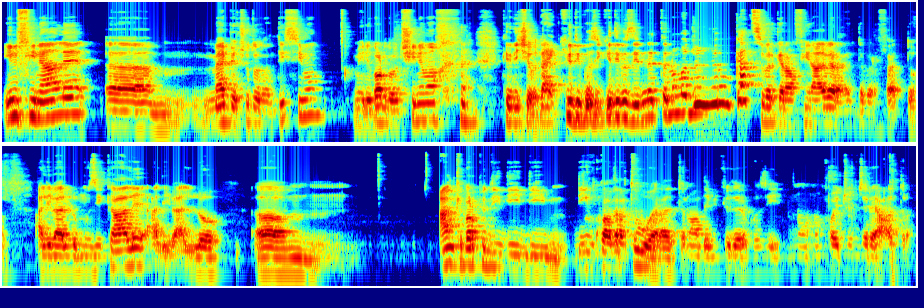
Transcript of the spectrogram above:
Il finale ehm, mi è piaciuto tantissimo, mi ricordo al cinema che dicevo dai chiudi così, chiudi così, ho detto non mi aggiungere un cazzo perché era un finale veramente perfetto a livello musicale, a livello um, anche proprio di, di, di, di, inquadratura, ho detto no devi chiudere così, no, non puoi aggiungere altro.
